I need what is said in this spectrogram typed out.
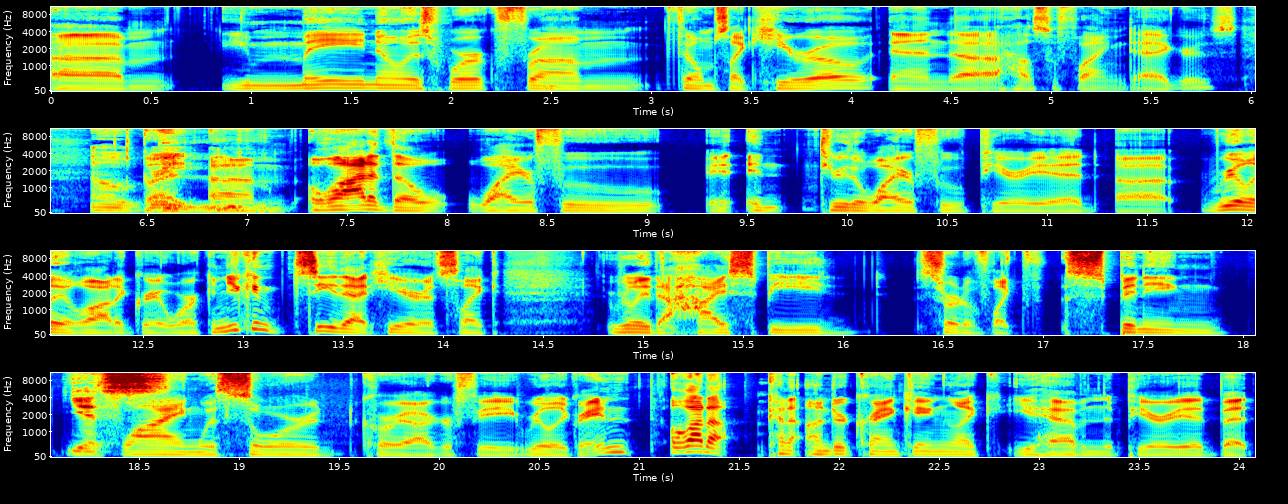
Um, you may know his work from films like Hero and uh, House of Flying Daggers, oh, but great. Ooh. um, a lot of the wire fu in, in through the wire fu period, uh, really a lot of great work, and you can see that here. It's like really the high speed sort of like spinning yes. flying with sword choreography really great and a lot of kind of undercranking like you have in the period but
